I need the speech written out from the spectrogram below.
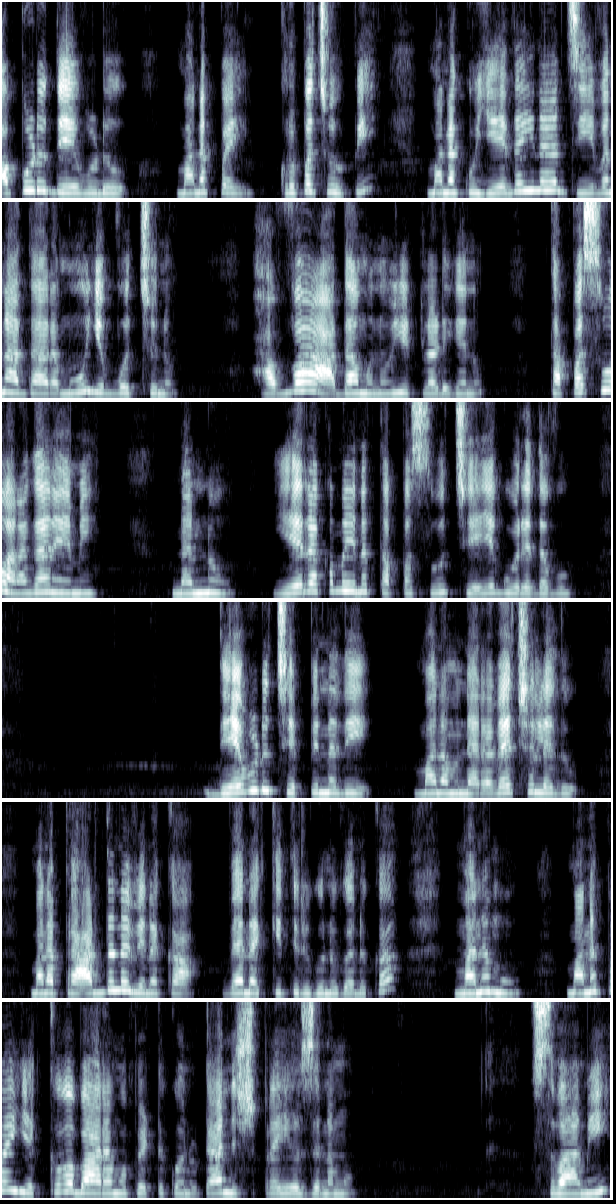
అప్పుడు దేవుడు మనపై కృప చూపి మనకు ఏదైనా జీవనాధారము ఇవ్వొచ్చును. హవ్వ ఆదామును ఇట్లడిగెను. తపస్సు అనగానేమి? నన్ను ఏ రకమైన తపస్సు చేయగూరెదవు? దేవుడు చెప్పినది మనం నెరవేర్చలేదు. మన ప్రార్థన వినక వెనక్కి తిరుగును గనుక మనము మనపై ఎక్కువ భారము పెట్టుకొనుట నిష్ప్రయోజనము. స్వామి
